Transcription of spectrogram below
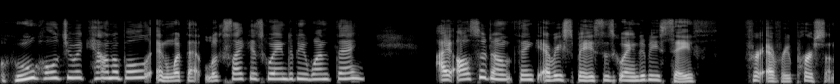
who holds you accountable and what that looks like is going to be one thing. I also don't think every space is going to be safe for every person.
